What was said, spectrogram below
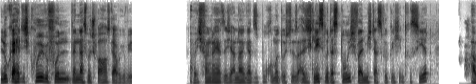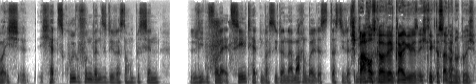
Luca hätte ich cool gefunden, wenn das mit Sprachausgabe gewesen Aber ich fange doch jetzt nicht an, ein ganzes Buch immer durchzulesen. Also ich lese mir das durch, weil mich das wirklich interessiert. Aber ich, äh, ich hätte es cool gefunden, wenn sie dir das noch ein bisschen liebevoller erzählt hätten, was sie dann da machen, weil das, dass die das. Sprachausgabe wäre geil gewesen. Ich klicke das einfach Ja. nur durch.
